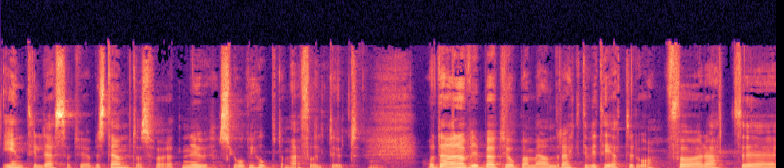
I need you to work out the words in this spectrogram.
in till dess att vi har bestämt oss för att nu slår vi ihop de här fullt ut. Mm. Och där har vi behövt jobba med andra aktiviteter då för att eh,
